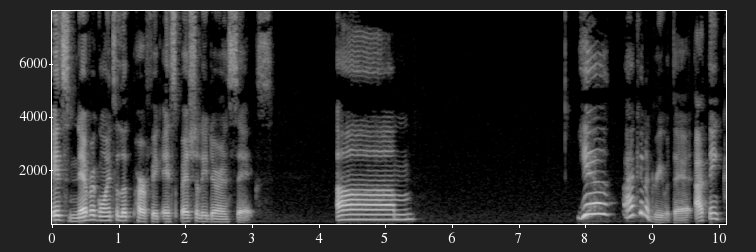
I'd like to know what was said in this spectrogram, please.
It's never going to look perfect, especially during sex. Um, yeah, I can agree with that. I think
